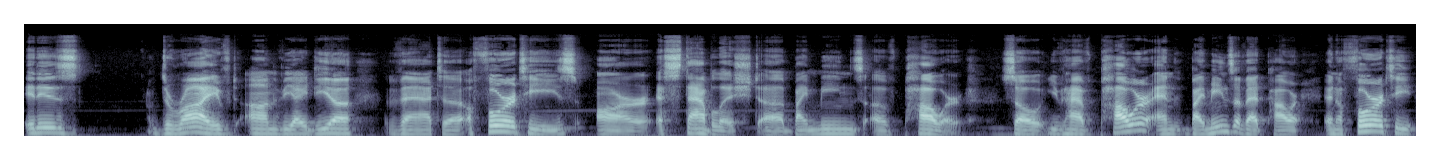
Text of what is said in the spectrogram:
it is derived on the idea that uh, authorities are established uh, by means of power. So you have power, and by means of that power, an authority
